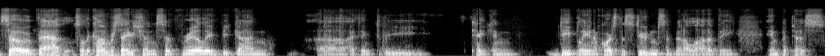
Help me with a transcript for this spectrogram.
so that, so the conversations have really begun uh, I think, to be taken deeply. And of course, the students have been a lot of the impetus.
